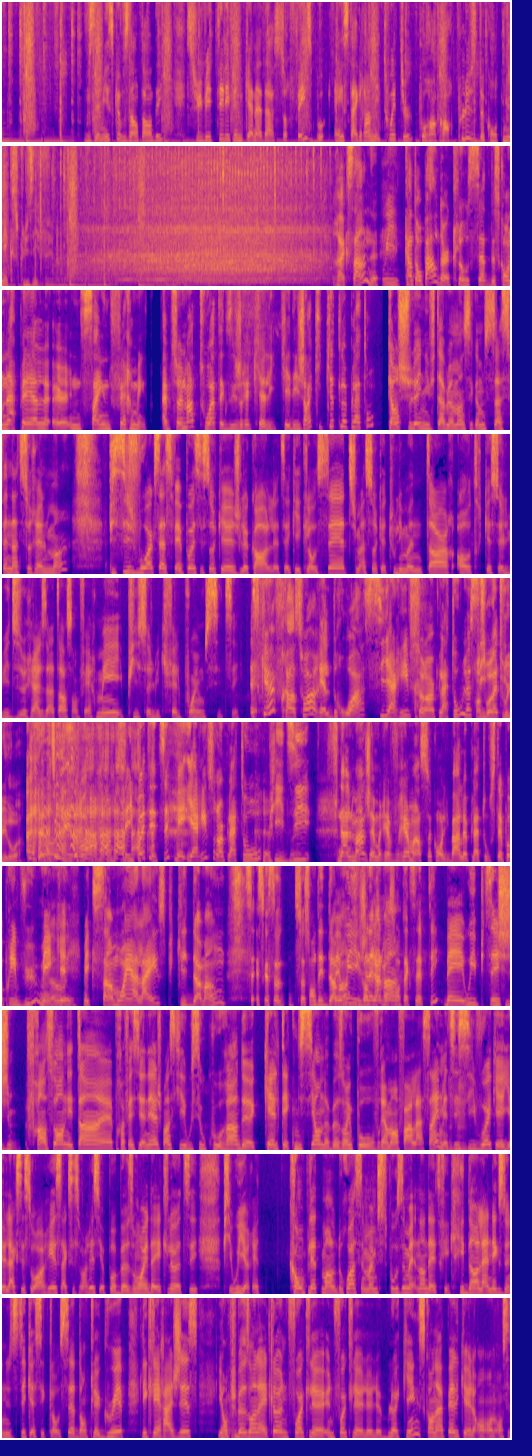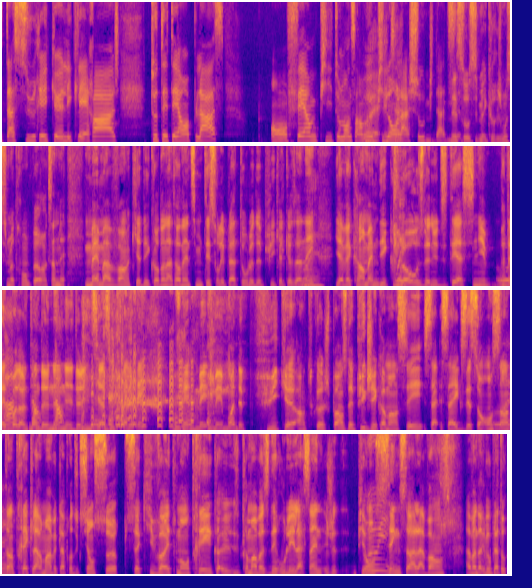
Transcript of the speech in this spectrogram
Vous aimez ce que vous entendez? Suivez Téléfilm Canada sur Facebook, Instagram et Twitter pour encore plus de contenu exclusif. Roxane, Oui. quand on parle d'un close set, de ce qu'on appelle euh, une scène fermée, habituellement, toi, t'exigerais qu'il y, y ait des gens qui quittent le plateau? Quand je suis là, inévitablement, c'est comme si ça se fait naturellement. Puis si je vois que ça se fait pas, c'est sûr que je le cale. là. Tu sais, OK, close set, je m'assure que tous les moniteurs autres que celui du réalisateur sont fermés, puis celui qui fait le point aussi, tu sais. Est-ce que François aurait le droit, s'il arrive sur un plateau, là, c'est François a hypothétique- tous les droits. tous les droits. C'est hypothétique, mais il arrive sur un plateau, puis il dit finalement, j'aimerais vraiment ça qu'on libère le plateau. C'était pas prévu, mais Ah que- oui. mais qu'il se sent moins à l'aise, puis qu'il demande. Est-ce que ce, ce sont des demandes Ben oui, qui généralement sont acceptées? Ben oui, puis tu sais, François, en étant euh, professionnel, je pense qu'il est aussi au courant de quel technicien on a besoin pour vraiment faire la scène. Mais tu sais, Mhm. s'il voit qu'il y a l'accessoiriste, l'accessoiriste, il n'y a pas besoin d'être là, tu sais. Puis oui, il aurait complètement le droit. C'est même supposé maintenant d'être écrit dans l'annexe de nudité que c'est close set. Donc, le grip, l'éclairagiste, ils n'ont plus besoin d'être là une fois que le, une fois que le, le- le blocking, ce qu'on appelle, que on, on- on s'est assuré que l'éclairage, tout était en place. On ferme, puis tout le monde s'en va, Ouais, puis là, on lâche au, puis Mais it. ça aussi, mais corrige-moi si je me trompe, euh, Roxane, mais même avant qu'il y ait des coordonnateurs d'intimité sur les plateaux là, depuis quelques années, Ouais. il y avait quand même des clauses de nudité à signer. Peut-être Ah, pas dans le temps non, de, l'initiation de Valérie, mais, mais, mais moi, depuis que, en tout cas, je pense depuis que j'ai commencé, ça, ça existe. On, on s'entend très clairement avec la production sur ce qui va être montré, euh, comment va se dérouler la scène, Je- puis on oui. signe ça à l'avance avant d'arriver au plateau.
